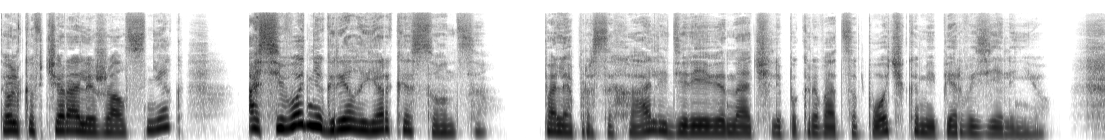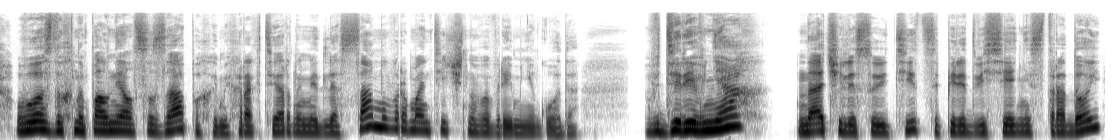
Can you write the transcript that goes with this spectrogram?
Только вчера лежал снег, а сегодня грело яркое солнце. Поля просыхали, деревья начали покрываться почками и первой зеленью. Воздух наполнялся запахами, характерными для самого романтичного времени года. В деревнях начали суетиться перед весенней страдой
